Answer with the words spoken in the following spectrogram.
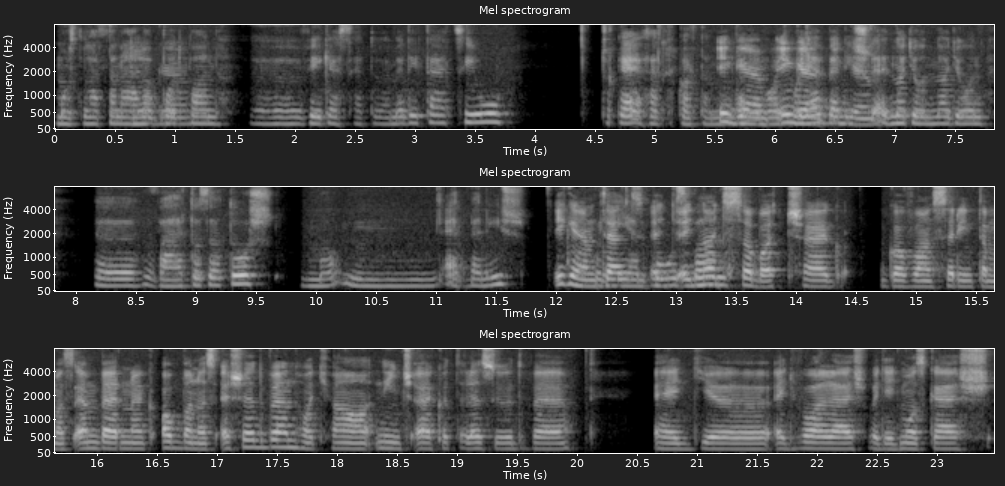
mozdulatlan állapotban végezhető a meditáció. Csak ezt akartam mondani, hogy, igen, hogy ebben igen. is egy nagyon-nagyon változatos, mm, ebben is. Igen, tehát egy, egy nagy szabadsága van szerintem az embernek abban az esetben, hogyha nincs elköteleződve egy, egy vallás, vagy egy mozgás,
